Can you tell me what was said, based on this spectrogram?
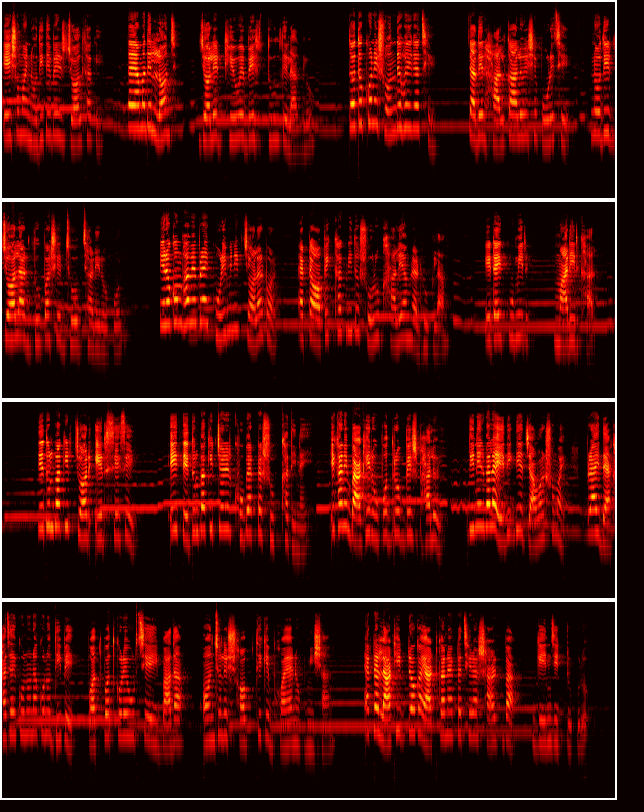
এই সময় নদীতে বেশ জল থাকে, তাই আমাদের লঞ্চ জলের ঢেউয়ে বেশ দুলতে লাগল। ততক্ষণে সন্ধে হয়ে গেছে চাঁদের হালকা আলো এসে পড়েছে, নদীর জল আর দুপাশের ঝোপঝাড়ের ওপর। এরকমভাবে প্রায় কুড়ি মিনিট চলার পর একটা অপেক্ষাকৃত সরু খালে আমরা ঢুকলাম। এটাই কুমির মারির খাল। তেঁতুলবাকির চর এর শেষে, এই তেঁতুলবাকির চরের খুব একটা সুখ্যাতি নেই। এখানে বাঘের উপদ্রব বেশ ভালোই। দিনের বেলা এদিক দিয়ে যাওয়ার সময় প্রায় দেখা যায় কোনো না কোনো দ্বীপে পথপথ করে উঠছে এই বাদা অঞ্চলের সব থেকে ভয়ানক নিশান। একটা লাঠির ডকায় আটকানো একটা ছেঁড়া শার্ট বা গেঞ্জির টুকরো।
